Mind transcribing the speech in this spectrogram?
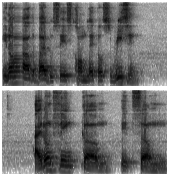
you know how the Bible says, Come, let us reason. I don't think um, it's um,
